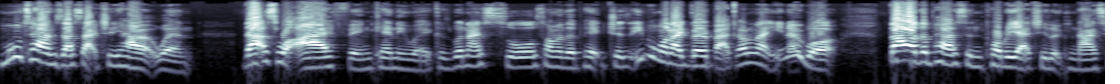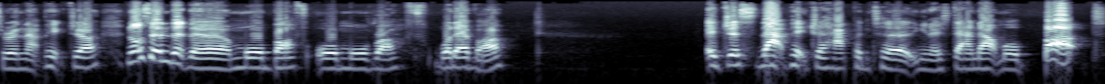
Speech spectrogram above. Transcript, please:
More times that's actually how it went. That's what I think anyway. Because when I saw some of the pictures, even when I go back, I'm like, you know what? That other person probably actually looked nicer in that picture. Not saying that they're more buff or more rough, whatever it just that picture happened to you know stand out more but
